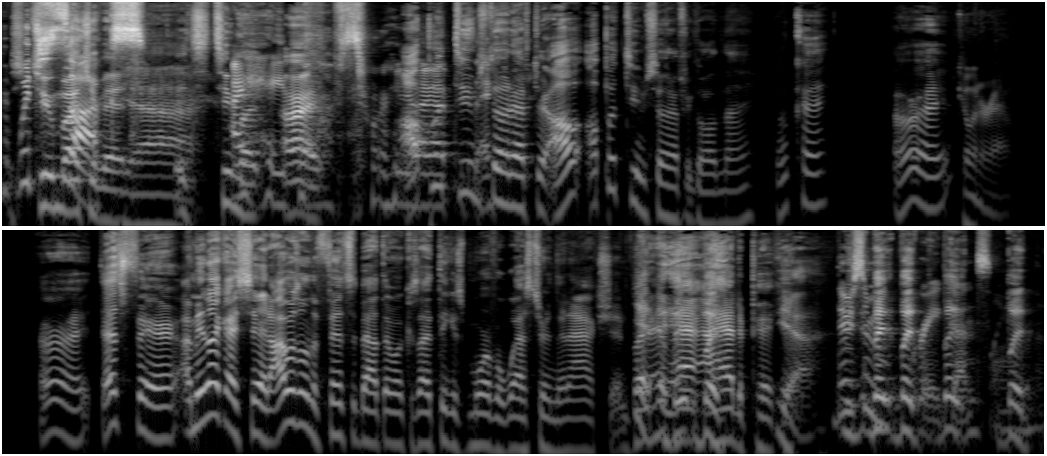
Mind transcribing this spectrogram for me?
It's Which too much of it. Yeah. It's too much. I much. hate All the love story. I'll put have say. Tombstone after. I'll I'll put Tombstone after Goldeneye. Okay. All right. Coming around. All right. That's fair. I mean, like I said, I was on the fence about that one because I think it's more of a western than action. But, Yeah, but- ha- I had to pick. it. Yeah. I There's mean, some but, but, great but, gunslinging. But though.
